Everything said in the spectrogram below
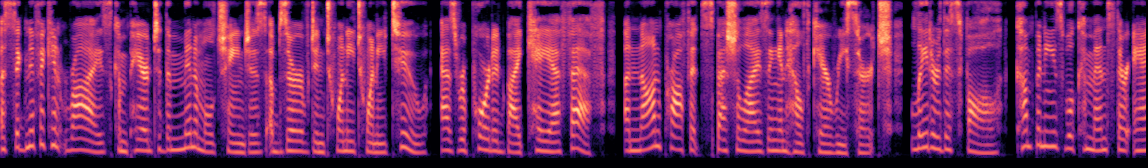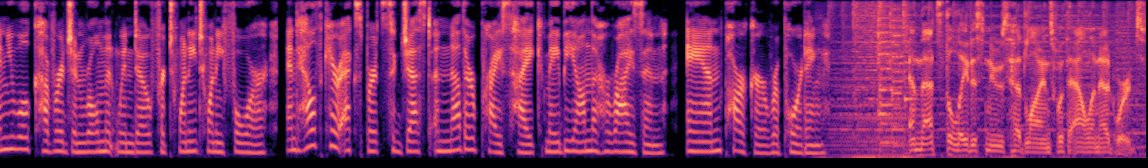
a significant rise compared to the minimal changes observed in 2022, as reported by KFF, a nonprofit specializing in healthcare research. Later this fall, companies will commence their annual coverage enrollment window for 2024, and healthcare experts suggest another price hike may be on the horizon. Ann Parker reporting. And that's the latest news headlines with Allen Edwards.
